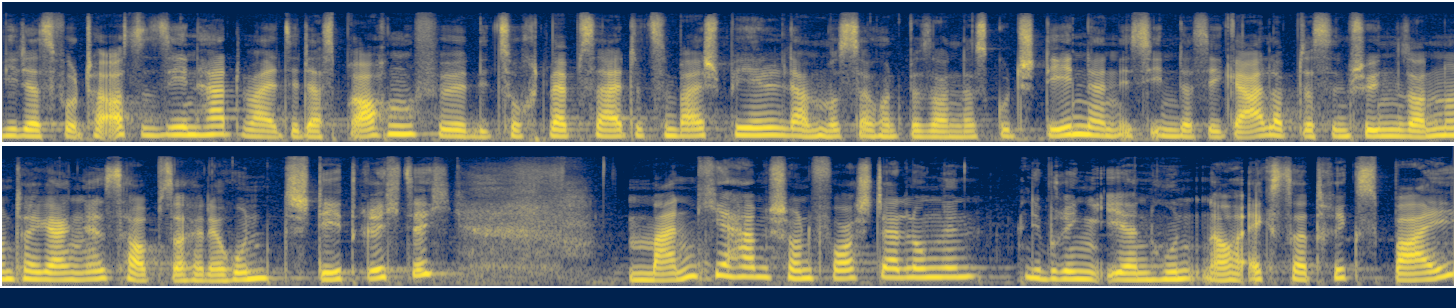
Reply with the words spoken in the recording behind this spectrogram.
wie das Foto auszusehen hat, weil sie das brauchen für die Zuchtwebseite zum Beispiel. Da muss der Hund besonders gut stehen, dann ist ihnen das egal, ob das im schönen Sonnenuntergang ist. Hauptsache, der Hund steht richtig. Manche haben schon Vorstellungen, die bringen ihren Hunden auch extra Tricks bei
